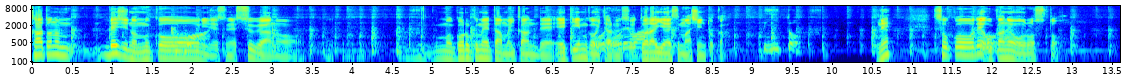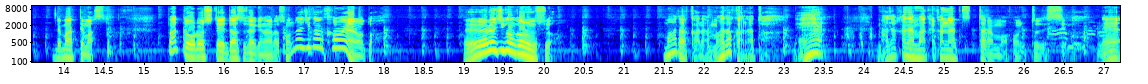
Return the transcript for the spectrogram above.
カートのレジの向こうにですねすぐあのもう56メーターもいかんで ATM が置いてあるんですよ。ドライアイスマシンとか。ね。そこでお金を下ろすと。で待ってますと。パッと下ろして出すだけならそんな時間かからんやろと。えらい時間かかるんですよ。まだかなまだかなと。ねまだかなまだかなっつったらもう本当ですよ。ね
